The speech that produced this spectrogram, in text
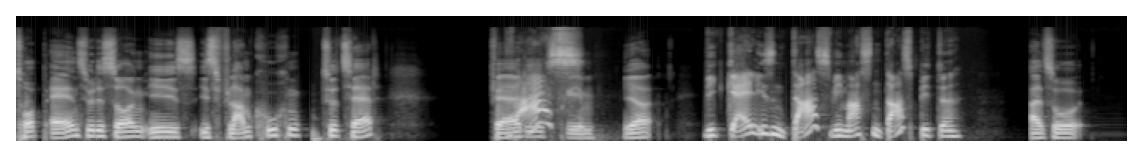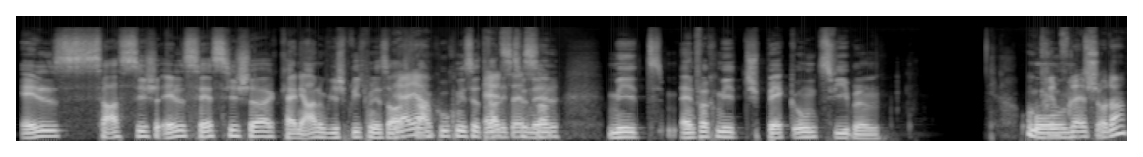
Top 1 würde ich sagen, ist, ist Flammkuchen zurzeit. Feier ich extrem. Ja, Wie geil ist denn das? Wie machst du denn das bitte? also elsassischer, elsässischer, keine Ahnung, wie spricht man das aus? Ja, ja. Flammkuchen ist ja Elsässer. traditionell mit, einfach mit Speck und Zwiebeln. Und, Creme Und- Fraiche, oder?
